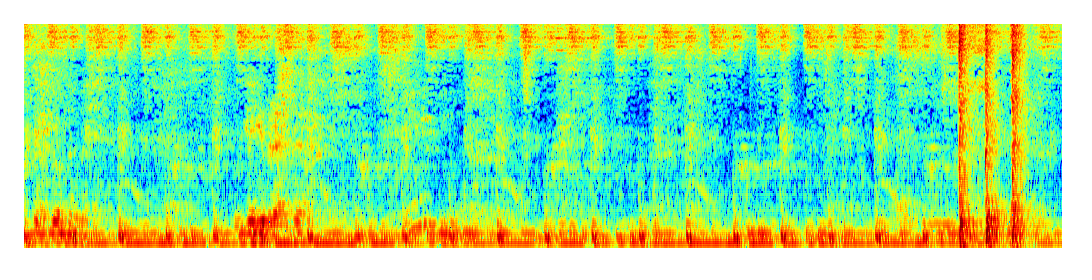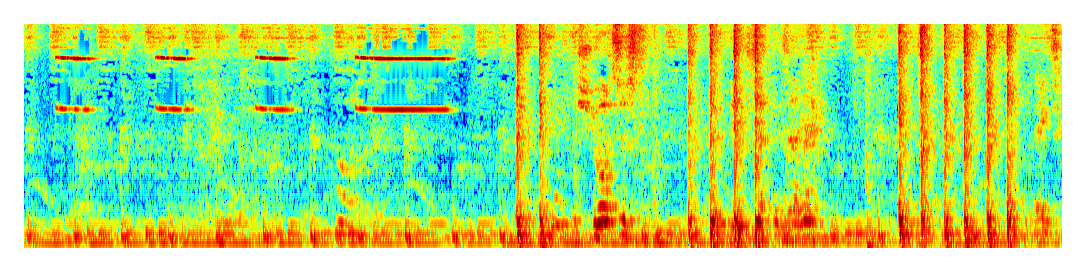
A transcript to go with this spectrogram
Okay, go do it. We'll get your breath. Shortest 15 seconds ever. Eight.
